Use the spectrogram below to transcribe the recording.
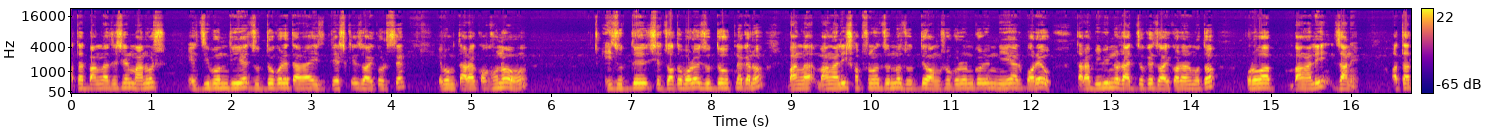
অর্থাৎ বাংলাদেশের মানুষ এই জীবন দিয়ে যুদ্ধ করে তারা এই দেশকে জয় করছে এবং তারা কখনো এই যুদ্ধে সে যত বড়ই যুদ্ধ হোক না কেন, বাংলা, বাঙালি সবসময়ের জন্য যুদ্ধে অংশগ্রহণ করে নেওয়ার পরেও তারা বিভিন্ন রাজ্যকে জয় করার মতো প্রভাব বাঙালি জানে। অর্থাৎ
